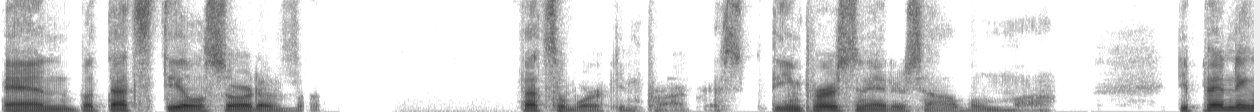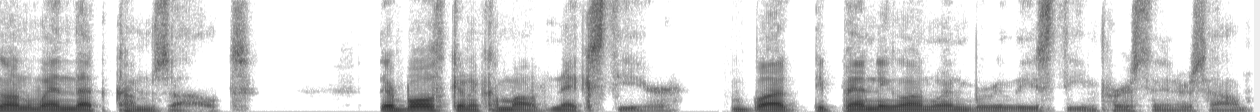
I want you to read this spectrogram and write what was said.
And but that's still sort of that's a work in progress. The Impersonators album, uh, depending on when that comes out, they're both going to come out next year. But depending on when we release the Impersonators album,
